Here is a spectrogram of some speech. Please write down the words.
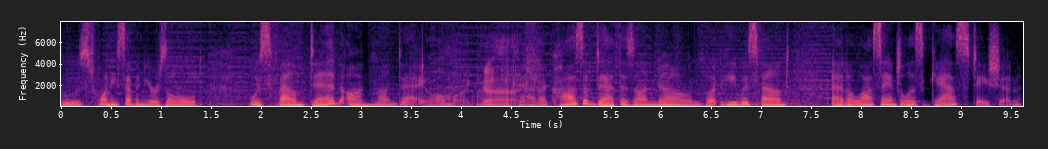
who's 27 years old, was found dead on Monday. Oh my gosh. Yeah, the cause of death is unknown, but he was found at a Los Angeles gas station.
